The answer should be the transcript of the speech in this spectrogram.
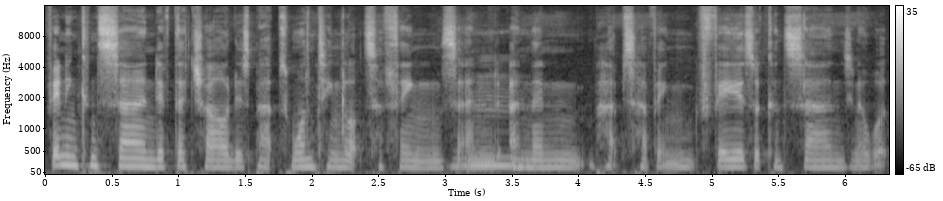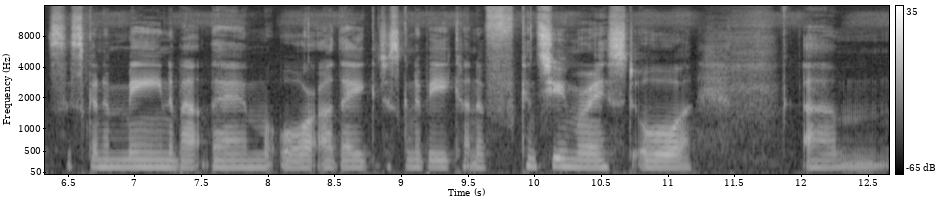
feeling concerned if their child is perhaps wanting lots of things and Mm. and then perhaps having fears or concerns. You know, what's this going to mean about them, or are they just going to be kind of consumerist or um,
